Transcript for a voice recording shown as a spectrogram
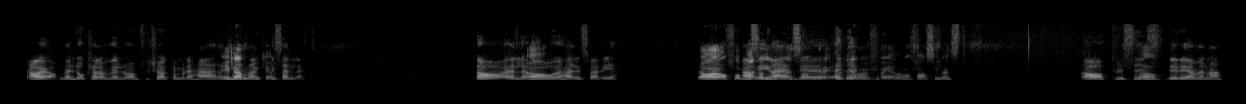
Ja ja, men då kan de väl de försöka med det här I Danmark ja. istället. Ja, eller Ja. här i Sverige. Ja, får man Alltså igenom en med, sån eh, grej då kan man få igenom vad fan som helst. Ja precis, Ja. det är det jag menar.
